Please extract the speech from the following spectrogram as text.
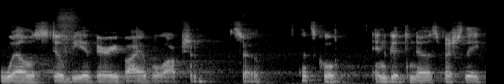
well still be a very viable option. So that's cool and good to know, especially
